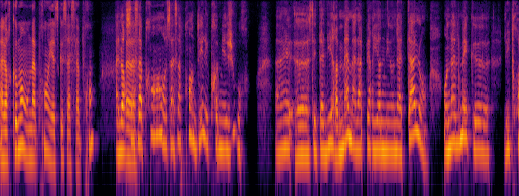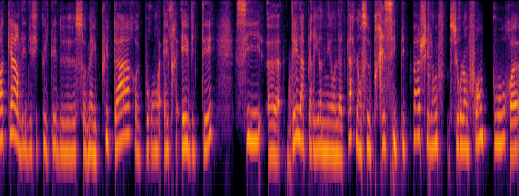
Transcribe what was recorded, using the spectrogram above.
Alors, comment on apprend et est-ce que ça s'apprend? Alors Euh. ça s'apprend, ça s'apprend dès les premiers jours. hein, euh, C'est-à-dire même à la période néonatale, on, on admet que les trois quarts des difficultés de sommeil plus tard pourront être évitées si euh, dès la période néonatale on se précipite pas sur l'enfant pour euh,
